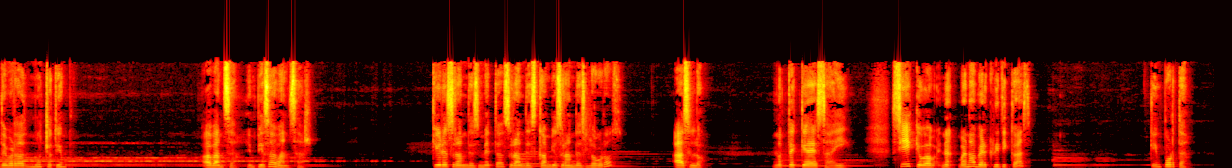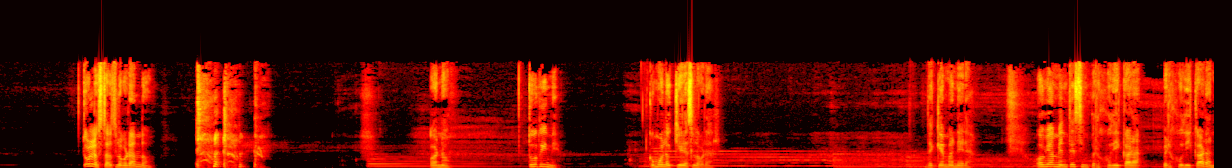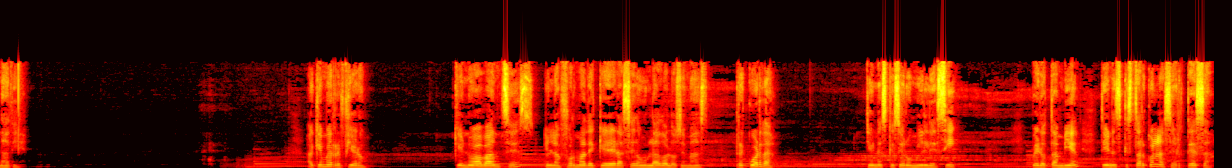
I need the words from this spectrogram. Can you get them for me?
De verdad mucho tiempo. Avanza, empieza a avanzar. ¿Quieres grandes metas, grandes cambios, grandes logros? Hazlo. No te quedes ahí. Sí, que van a haber críticas. ¿Qué importa? Tú lo estás logrando. ¿O no? Tú dime. ¿Cómo lo quieres lograr? ¿De qué manera? Obviamente sin perjudicar a, perjudicar a nadie. ¿A qué me refiero? Que no avances en la forma de querer hacer a un lado a los demás. Recuerda, tienes que ser humilde, sí, pero también tienes que estar con la certeza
